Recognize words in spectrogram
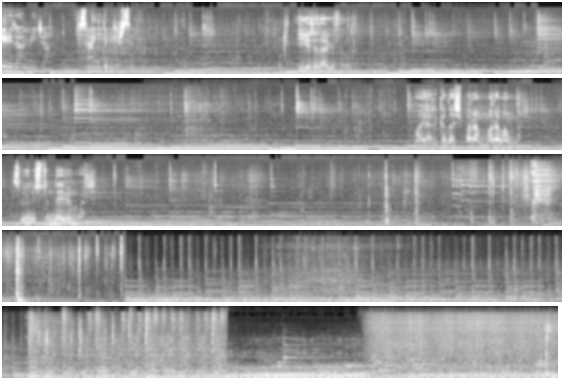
Geri dönmeyeceğim. Sen gidebilirsin. İyi geceler Gülfem Hanım. Vay arkadaş param maravan var. Suyun üstünde evim var.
